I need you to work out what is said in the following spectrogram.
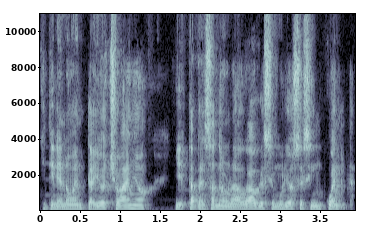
que tiene 98 años y está pensando en un abogado que se murió hace 50.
